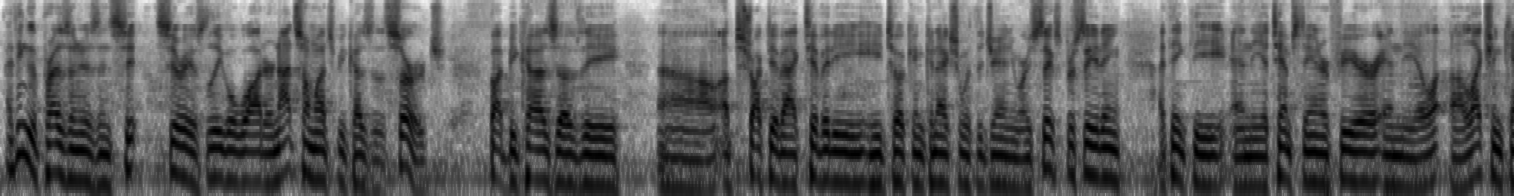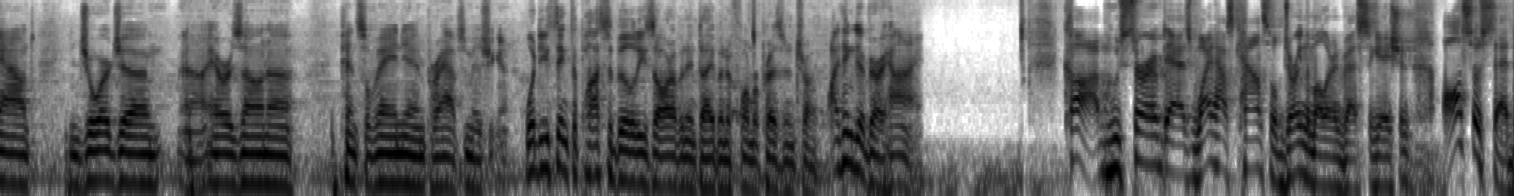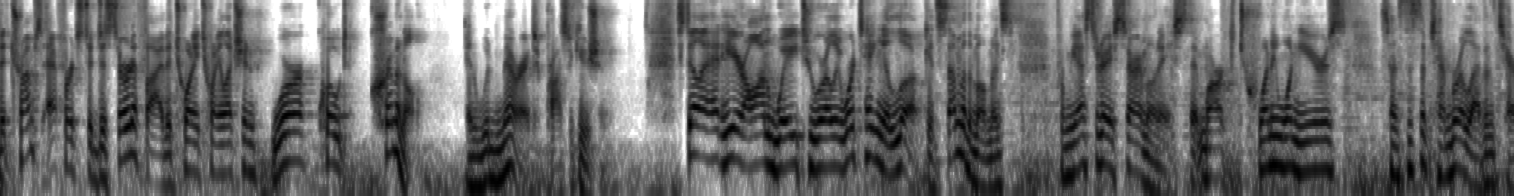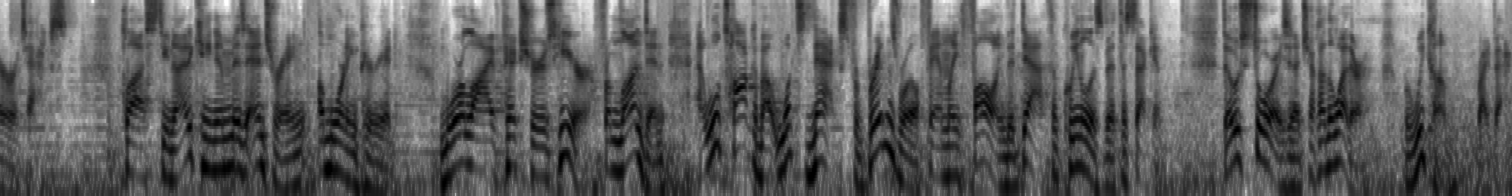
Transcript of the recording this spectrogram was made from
I think the president is in serious legal water, not so much because of the search, but because of the uh, obstructive activity he took in connection with the January 6th proceeding. I think the and the attempts to interfere in the ele- election count in Georgia, uh, Arizona, Pennsylvania, and perhaps Michigan. What do you think the possibilities are of an indictment of former President Trump? I think they're very high. Cobb, who served as White House counsel during the Mueller investigation, also said that Trump's efforts to decertify the 2020 election were, quote, criminal and would merit prosecution. Still ahead here on Way Too Early, we're taking a look at some of the moments from yesterday's ceremonies that marked 21 years since the September 11th terror attacks. Plus, the United Kingdom is entering a mourning period. More live pictures here from London, and we'll talk about what's next for Britain's royal family following the death of Queen Elizabeth II. Those stories and a check on the weather when we come right back.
